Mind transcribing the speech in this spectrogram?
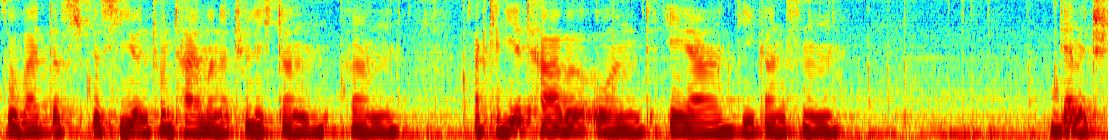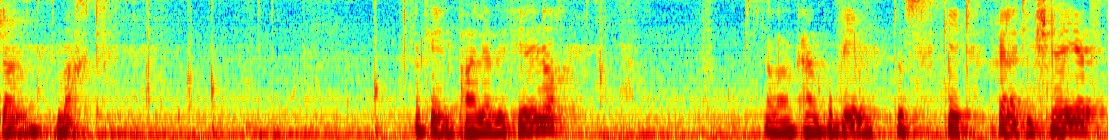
Soweit, dass ich bis hier in Tontimer natürlich dann ähm, aktiviert habe und er die ganzen Damage dann macht. Okay, ein paar Level fehlen noch. Aber kein Problem. Das geht relativ schnell jetzt.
